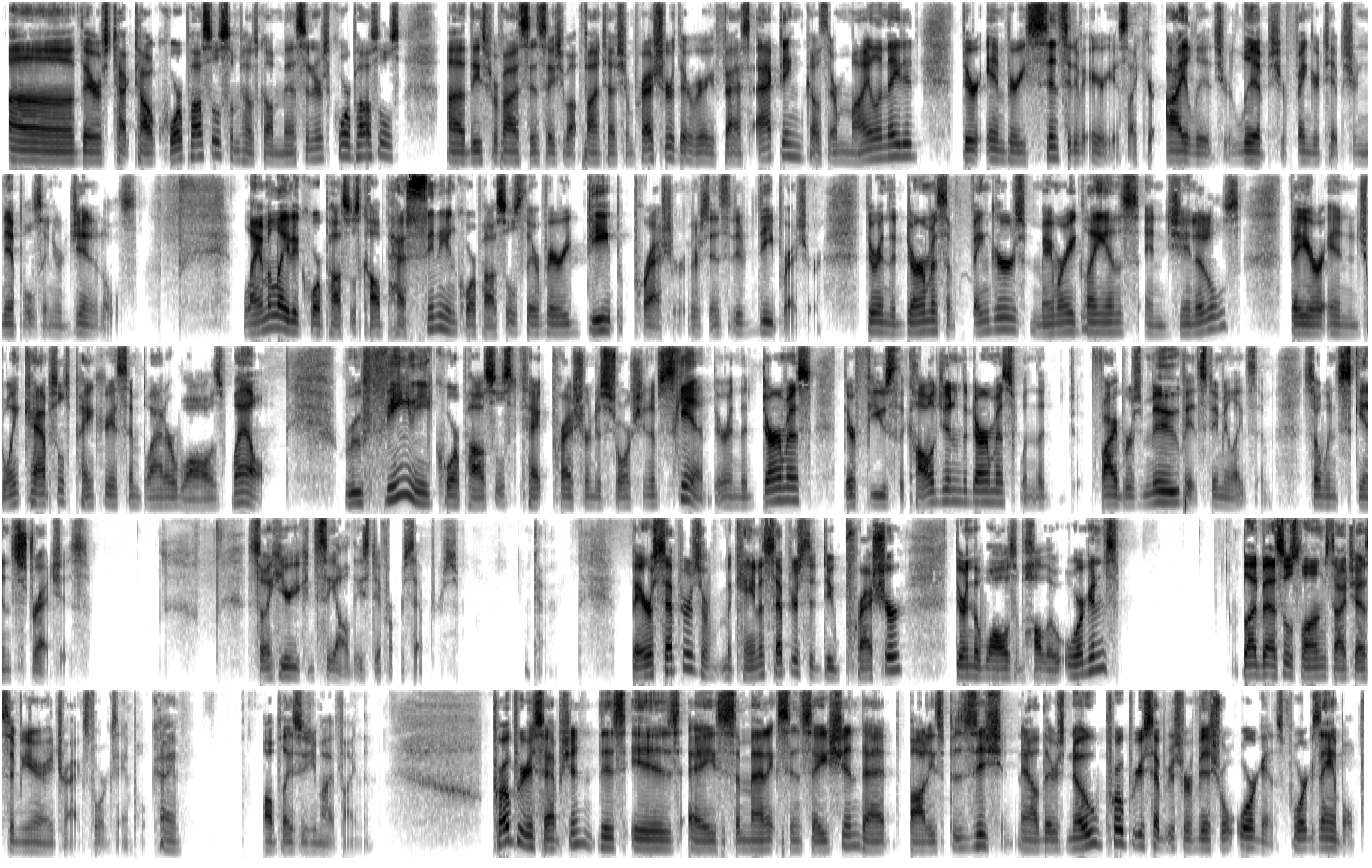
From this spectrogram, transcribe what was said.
Uh, there's tactile corpuscles, sometimes called Meissner's corpuscles. Uh, these provide sensation about fine touch and pressure. They're very fast acting because they're myelinated. They're in very sensitive areas like your eyelids, your lips, your fingertips, your nipples, and your genitals. Lamellated corpuscles called Pacinian corpuscles, they're very deep pressure. They're sensitive to deep pressure. They're in the dermis of fingers, mammary glands, and genitals. They are in joint capsules, pancreas, and bladder wall as well. Ruffini corpuscles detect pressure and distortion of skin. They're in the dermis. They're fused the collagen in the dermis. When the fibers move, it stimulates them. So when skin stretches. So here you can see all these different receptors. Okay. Baroreceptors are mechanoceptors that do pressure. They're in the walls of hollow organs, blood vessels, lungs, digestive, urinary tracts, for example. Okay. All places you might find them. Proprioception, this is a somatic sensation that body's position. Now, there's no proprioceptors for visceral organs. For example,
